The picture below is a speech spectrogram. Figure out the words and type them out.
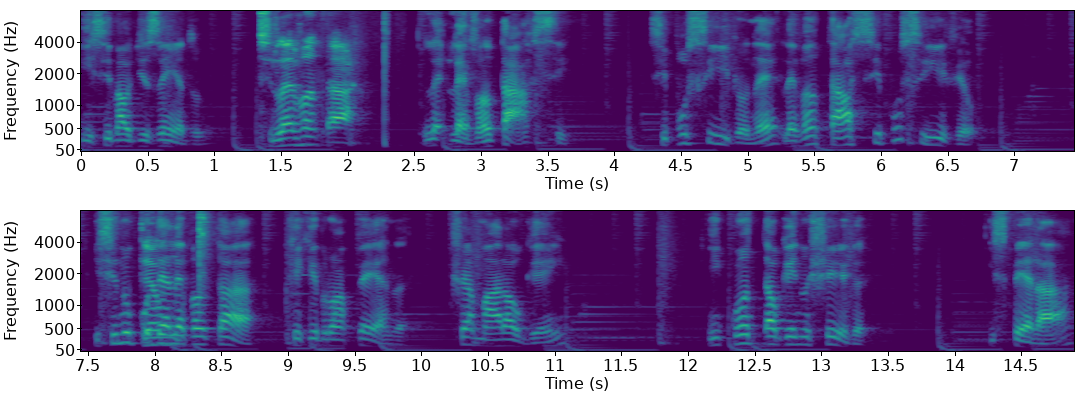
E se maldizendo? Se levantar. Le levantar-se. Se possível, né? Levantar-se se possível. E se não puder um... levantar, porque quebrou uma perna, chamar alguém. Enquanto alguém não chega, esperar.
